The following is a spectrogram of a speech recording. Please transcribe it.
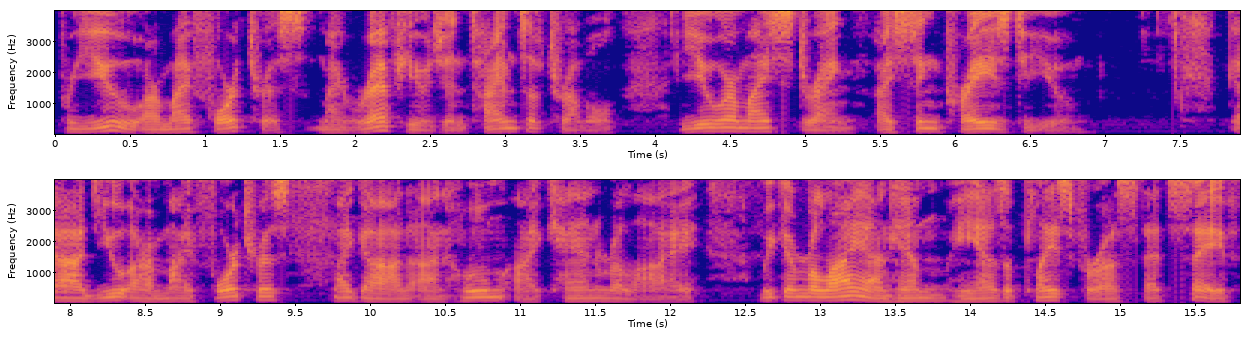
For you are my fortress, my refuge in times of trouble. You are my strength. I sing praise to you. God, you are my fortress, my God, on whom I can rely. We can rely on Him. He has a place for us that's safe.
